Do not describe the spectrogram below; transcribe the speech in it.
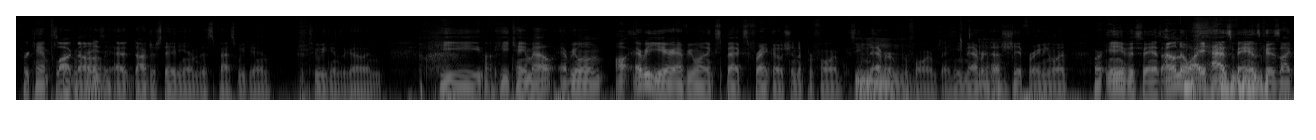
for Camp fucking Flog Gnaw at Dodger Stadium this past weekend, or two weekends ago, and he he came out. Everyone, all, every year, everyone expects Frank Ocean to perform because he never Mm. performs and he never Yeah. does shit for anyone or any of his fans. I don't know why he has fans because like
